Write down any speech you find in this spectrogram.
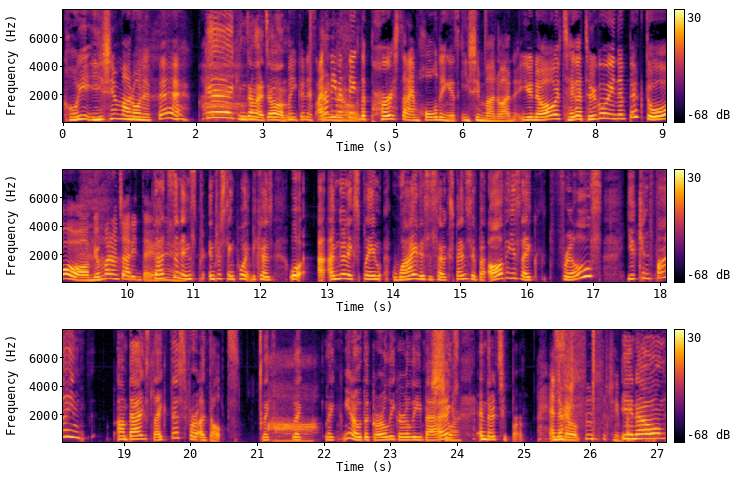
거의 20만 원에 빼. 꽤 굉장하죠. My goodness. I don't even know. think the purse that I'm holding is 20만 원. You know, 제가 들고 있는 백도 몇만 원짜리인데. That's an in- interesting point because, well, I- I'm going to explain why this is so expensive. But all these like frills, you can find um, bags like this for adults, like like like you know the girly girly bags, Sure. and they're cheaper. And they're So, cheaper. You know.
